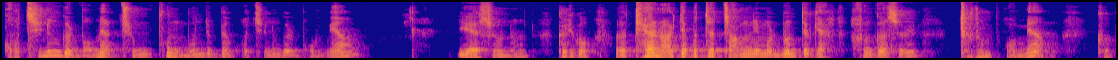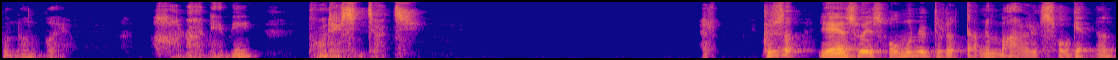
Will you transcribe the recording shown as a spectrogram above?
고치는 걸 보면 중풍 문둥병 고치는 걸 보면 예수는 그리고 어, 태어날 때부터 장님을 눈뜨게 한 것을 들어보면 그분은 뭐예요? 하나님이 보내신 자지. 그래서 예수의 소문을 들었다는 말 속에는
